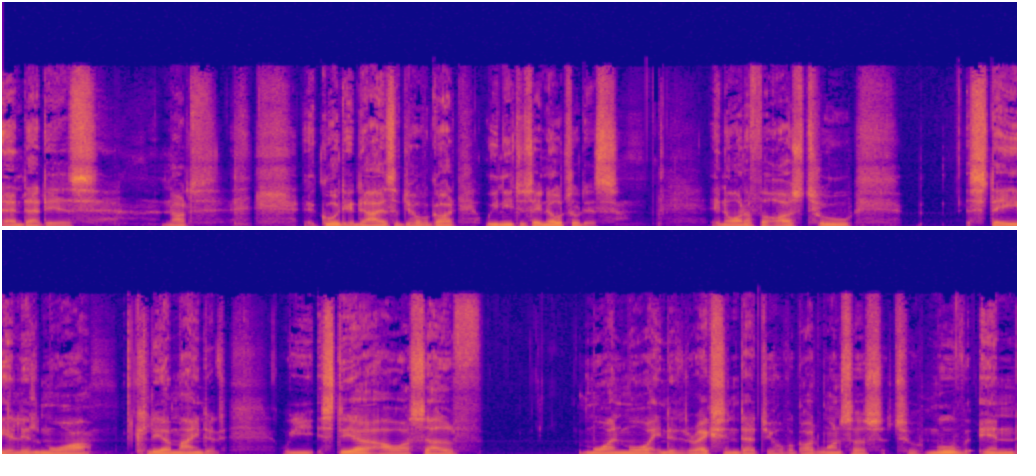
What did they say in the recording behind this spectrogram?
and that is not good in the eyes of Jehovah God, we need to say no to this in order for us to stay a little more clear minded. We steer ourselves more and more in the direction that Jehovah God wants us to move in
